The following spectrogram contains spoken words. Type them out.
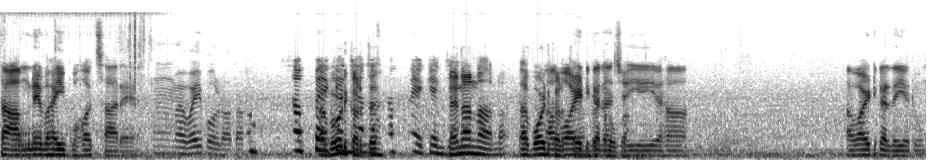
सामने भाई बहुत सारे हैं। हम्म, मैं वही बोल रहा था। सब पे एक करते हैं। सब ना ना ना अवॉइड करते अवॉइड करना चाहिए ये हाँ। अवॉइड कर दे ये रूम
